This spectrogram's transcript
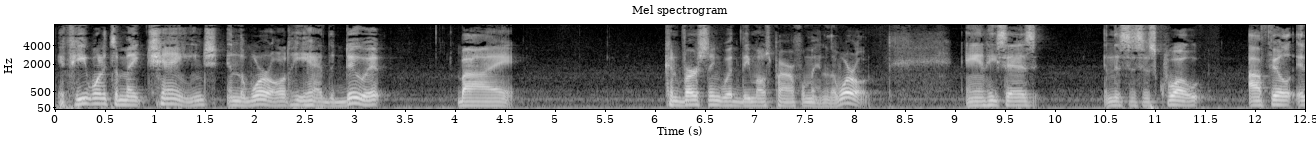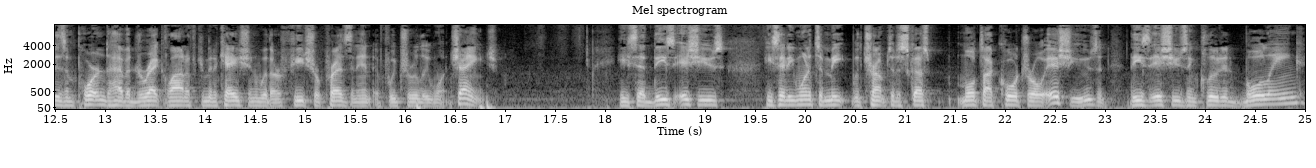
if he wanted to make change in the world, he had to do it by conversing with the most powerful man in the world. And he says, and this is his quote I feel it is important to have a direct line of communication with our future president if we truly want change. He said these issues, he said he wanted to meet with Trump to discuss multicultural issues, and these issues included bullying,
